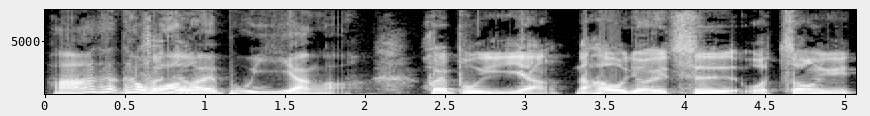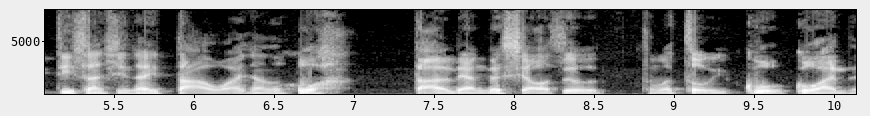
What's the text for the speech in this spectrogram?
啊！它它玩还会不一样哦，会不一样。然后有一次我终于第三形态打完，想说哇，打了两个小时，我怎么终于过关了？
